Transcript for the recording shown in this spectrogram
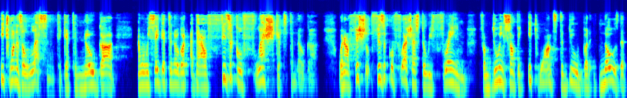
Each one is a lesson to get to know God. And when we say get to know God, that our physical flesh gets to know God. When our physical flesh has to refrain from doing something it wants to do, but it knows that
